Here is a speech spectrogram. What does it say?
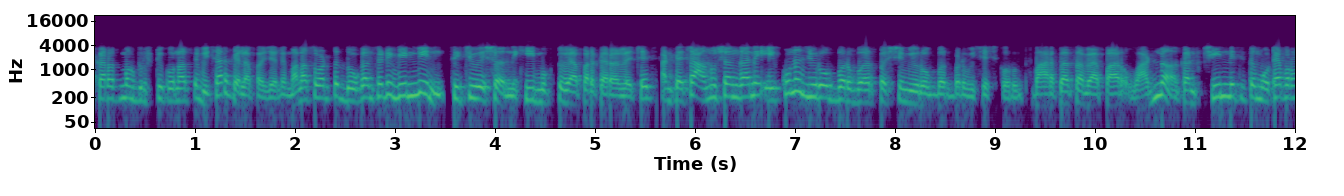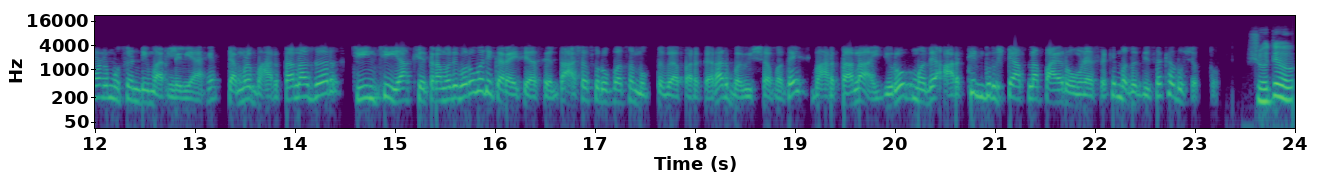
सकारात्मक दृष्टिकोनातून विचार केला पाहिजे. मला असं वाटतं दोघांसाठी विन विन सिच्युएशन ही मुक्त व्यापार करायलाचे आणि त्याच्या अनुषंगाने एकूणच युरोप बरोबर पश्चिम युरोप बरोबर विशेष करून भारताचा व्यापार वाढणं कारण चीनने तिथं मोठ्या प्रमाणात मुसंडी मारलेली आहे. त्यामुळे भारताला जर चीनची या क्षेत्रामध्ये बरोबरी करायची असेल तर अशा स्वरूपाचा मुक्त व्यापार करार भविष्यामध्ये भारताला युरोपमध्ये आर्थिकदृष्ट्या आपला पाय रोवण्यासाठी मदतीचा ठरू शकतो. श्रोते हो,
